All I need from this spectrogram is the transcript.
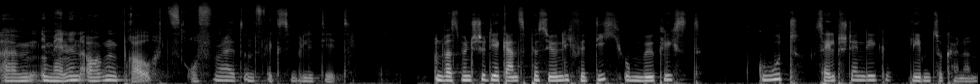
Ähm, in meinen Augen braucht es Offenheit und Flexibilität. Und was wünschst du dir ganz persönlich für dich, um möglichst gut selbstständig leben zu können?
